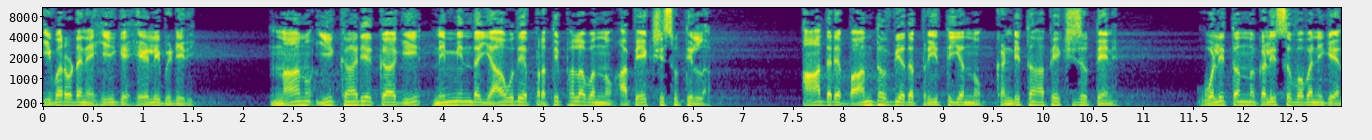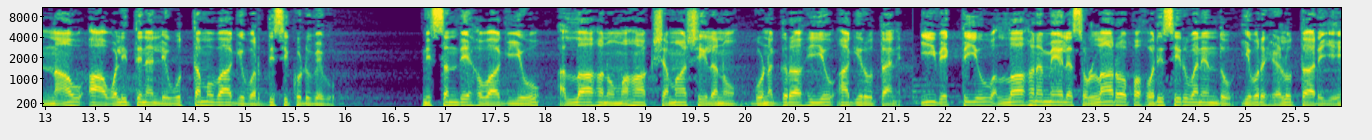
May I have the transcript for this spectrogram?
ಇವರೊಡನೆ ಹೀಗೆ ಹೇಳಿಬಿಡಿರಿ. ನಾನು ಈ ಕಾರ್ಯಕ್ಕಾಗಿ ನಿಮ್ಮಿಂದ ಯಾವುದೇ ಪ್ರತಿಫಲವನ್ನು ಅಪೇಕ್ಷಿಸುತ್ತಿಲ್ಲ. ಆದರೆ ಬಾಂಧವ್ಯದ ಪ್ರೀತಿಯನ್ನು ಖಂಡಿತ ಅಪೇಕ್ಷಿಸುತ್ತೇನೆ. ಒಳಿತನ್ನು ಗಳಿಸುವವನಿಗೆ ನಾವು ಆ ಒಳಿತಿನಲ್ಲಿ ಉತ್ತಮವಾಗಿ ವರ್ಧಿಸಿಕೊಡುವೆವು. ನಿಸ್ಸಂದೇಹವಾಗಿಯೂ ಅಲ್ಲಾಹನು ಮಹಾ ಕ್ಷಮಾಶೀಲನು ಗುಣಗ್ರಾಹಿಯೂ ಆಗಿರುತ್ತಾನೆ. ಈ ವ್ಯಕ್ತಿಯು ಅಲ್ಲಾಹನ ಮೇಲೆ ಸುಳ್ಳಾರೋಪ ಹೊರಿಸಿರುವನೆಂದು ಇವರು ಹೇಳುತ್ತಾರೆಯೇ?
